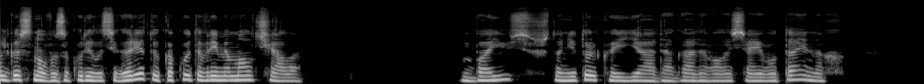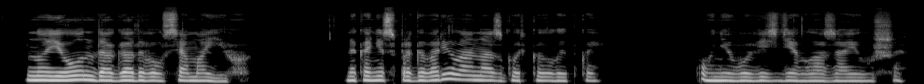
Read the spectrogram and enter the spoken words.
Ольга снова закурила сигарету и какое-то время молчала. Боюсь, что не только я догадывалась о его тайнах, но и он догадывался о моих. Наконец проговорила она с горькой улыбкой. У него везде глаза и уши.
